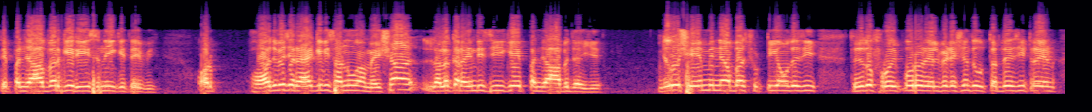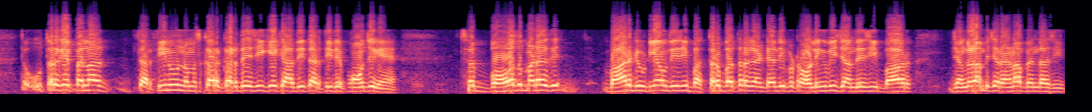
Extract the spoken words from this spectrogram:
ਤੇ ਪੰਜਾਬ ਵਰਗੀ ਰੀਸ ਨਹੀਂ ਕਿਤੇ ਵੀ। ਫੌਜ ਵਿੱਚ ਰਹਿ ਕੇ ਵੀ ਸਾਨੂੰ ਹਮੇਸ਼ਾ ਲਲਕ ਰਹਿੰਦੀ ਸੀ ਕਿ ਪੰਜਾਬ ਜਾਈਏ। ਜਦੋਂ 6 ਮਹੀਨਿਆਂ ਬਾਅਦ ਛੁੱਟੀ ਆਉਂਦੇ ਸੀ ਤੇ ਜਦੋਂ ਫਿਰੋਜ਼ਪੁਰ ਰੇਲਵੇ ਸਟੇਸ਼ਨ ਤੇ ਉਤਰਦੇ ਸੀ ਟ੍ਰੇਨ ਤੇ ਉਤਰ ਕੇ ਪਹਿਲਾਂ ਧਰਤੀ ਨੂੰ ਨਮਸਕਾਰ ਕਰਦੇ ਸੀ ਕਿ ਆਦੀ ਧਰਤੀ ਤੇ ਪਹੁੰਚ ਗਏ ਹਾਂ। ਸਰ, ਬਹੁਤ ਮੜਾ ਬਾਹਰ ਡਿਊਟੀਆਂ ਹੁੰਦੀਆਂ ਸੀ 72 72 ਘੰਟਿਆਂ ਦੀ ਪੈਟਰੋਲਿੰਗ ਵੀ ਜਾਂਦੇ ਸੀ, ਬਾਹਰ ਜੰਗਲਾਂ ਵਿੱਚ ਰਹਿਣਾ ਪੈਂਦਾ ਸੀ।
